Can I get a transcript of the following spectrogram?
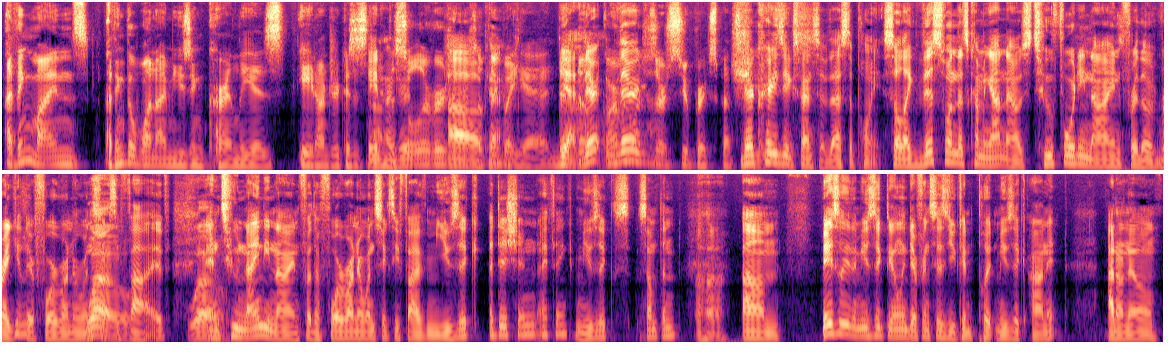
I think mine's. I think the one I'm using currently is 800 because it's not the solar version Oh, or something. okay. But yeah, Yeah, they're- Garmin they're- watches are super expensive. They're crazy expensive. That's the point. So like this one that's coming out now is two forty nine for the regular Forerunner one sixty five, Whoa. and two ninety nine for the Forerunner one sixty five Music Edition. I think music something. Uh huh. Um, basically the music. The only difference is you can put music on it. I don't know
